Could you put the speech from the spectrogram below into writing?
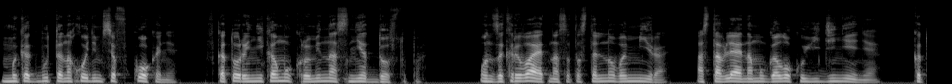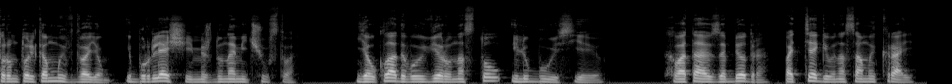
Мы как будто находимся в коконе, в который никому, кроме нас, нет доступа. Он закрывает нас от остального мира, оставляя нам уголок уединения, в котором только мы вдвоем и бурлящие между нами чувства. Я укладываю Веру на стол и любуюсь ею. Хватаю за бедра, подтягиваю на самый край –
